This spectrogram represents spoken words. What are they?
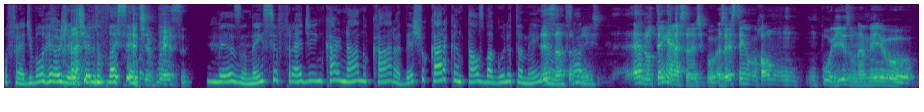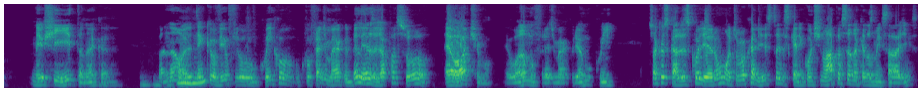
o Fred morreu, gente, ele não vai ser. É tipo isso. Mesmo, nem se o Fred encarnar no cara, deixa o cara cantar os bagulho também. Exatamente. Mano, é, não tem essa, né? Tipo, às vezes tem rola um, um purismo, né? Meio, meio xiita, né, cara? Não, uhum. eu tenho que ouvir o, o Queen com, com, o Fred Mercury. Beleza, já passou. É ótimo. Eu amo o Fred Mercury, amo o Queen. Só que os caras escolheram outro vocalista, eles querem continuar passando aquelas mensagens.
